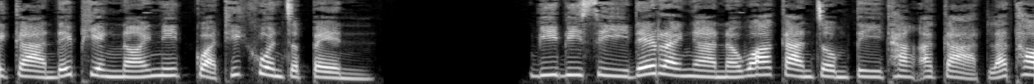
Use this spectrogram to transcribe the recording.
ริการได้เพียงน้อยนิดกว่าที่ควรจะเป็น BBC ได้รายงานนะว่าการโจมตีทางอากาศและทอ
